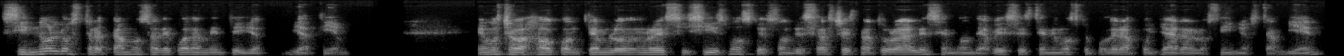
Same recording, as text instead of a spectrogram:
si no los tratamos adecuadamente y a, tiempo. Hemos trabajado con temblores y sismos, que son desastres naturales, en donde a veces tenemos que poder apoyar a los niños también.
